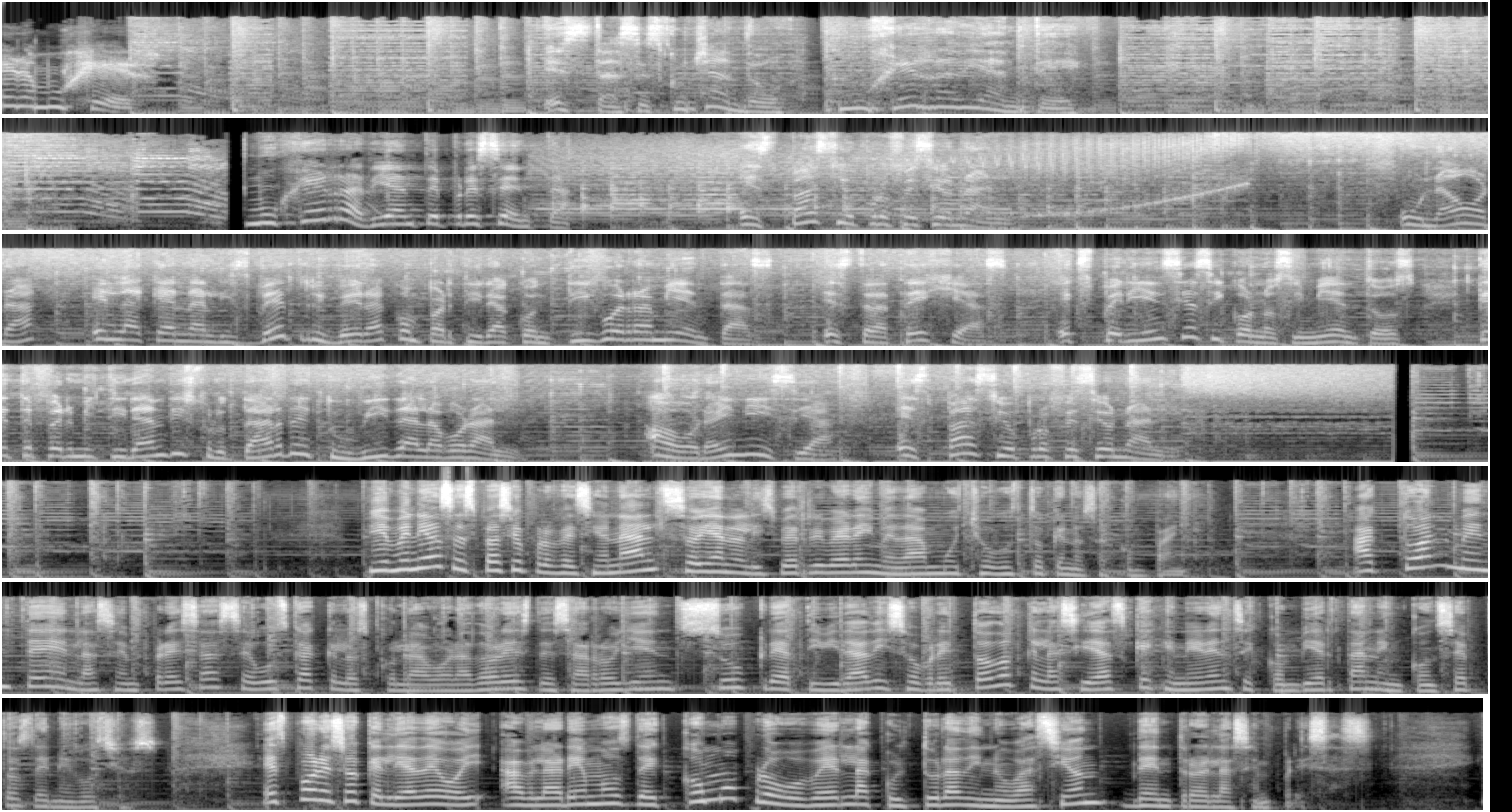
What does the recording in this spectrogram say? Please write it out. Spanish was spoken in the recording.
mujer mujer. Estás escuchando Mujer Radiante. Mujer Radiante presenta Espacio Profesional. Una hora en la que Ana Lisbeth Rivera compartirá contigo herramientas, estrategias, experiencias y conocimientos que te permitirán disfrutar de tu vida laboral. Ahora inicia Espacio Profesional. Bienvenidos a Espacio Profesional, soy Ana Lisbeth Rivera y me da mucho gusto que nos acompañen. Actualmente en las empresas se busca que los colaboradores desarrollen su creatividad y sobre todo que las ideas que generen se conviertan en conceptos de negocios. Es por eso que el día de hoy hablaremos de cómo promover la cultura de innovación dentro de las empresas.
